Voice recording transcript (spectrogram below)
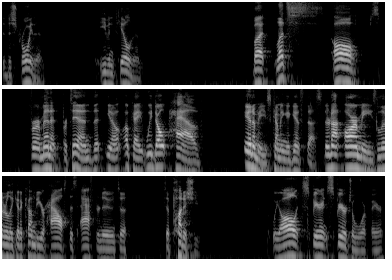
to destroy them, to even kill them. But let's all, for a minute, pretend that, you know, okay, we don't have enemies coming against us. They're not armies literally going to come to your house this afternoon to, to punish you. We all experience spiritual warfare.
